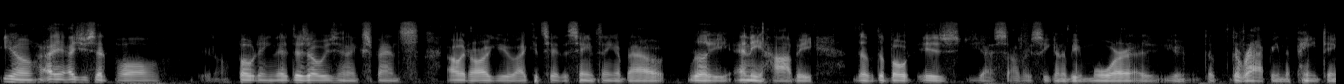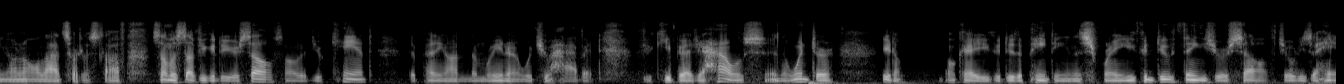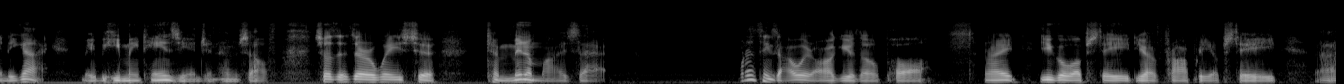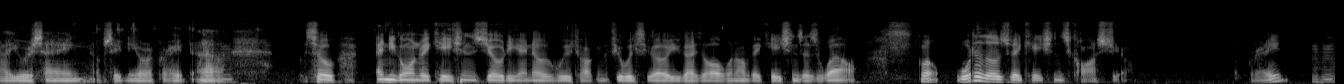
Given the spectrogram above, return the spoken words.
you know, I, as you said, Paul, you know, boating, there's always an expense. I would argue I could say the same thing about really any hobby. The the boat is yes, obviously going to be more uh, you, the the wrapping, the painting, and all that sort of stuff. Some of the stuff you can do yourself, some of it you can't, depending on the marina in which you have it. If you keep it at your house in the winter, you know, okay, you could do the painting in the spring. You can do things yourself. Jody's a handy guy. Maybe he maintains the engine himself. So that there are ways to to minimize that. One of the things I would argue, though, Paul, right? You go upstate, you have property upstate. Uh, you were saying upstate New York, right? Uh, Mhm. So, and you go on vacations, Jody. I know we were talking a few weeks ago. You guys all went on vacations as well. Well, what do those vacations cost you? Right? Mm-hmm.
